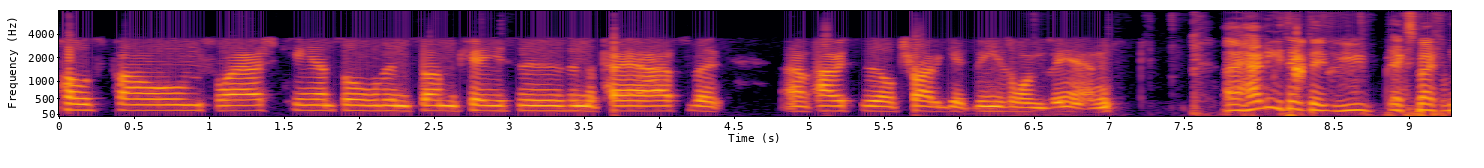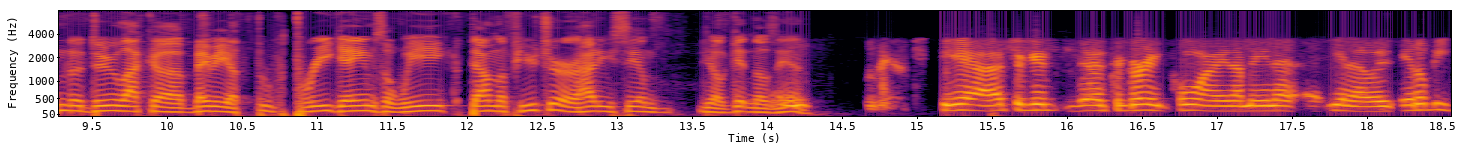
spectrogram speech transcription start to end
postponed slash canceled in some cases in the past. But um, obviously, they'll try to get these ones in. Uh, how do you think that you expect them to do like a maybe a th- three games a week down the future, or how do you see them, you know, getting those in? Yeah, that's a good. That's a great point. I mean, uh, you know, it, it'll be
